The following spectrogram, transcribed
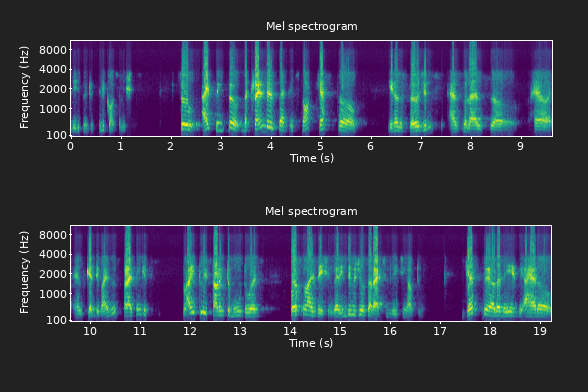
3D printed silicon solutions. So I think the, the trend is that it's not just uh, you know the surgeons as well as uh, healthcare devices, but I think it's slightly starting to move towards personalization, where individuals are actually reaching out to me. Just the other day, I had a,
